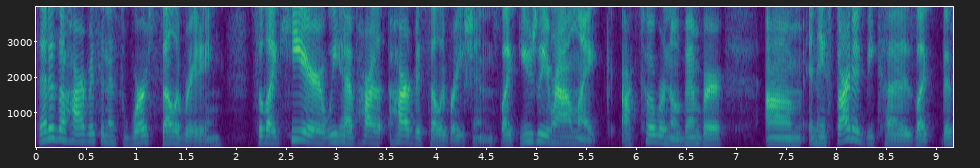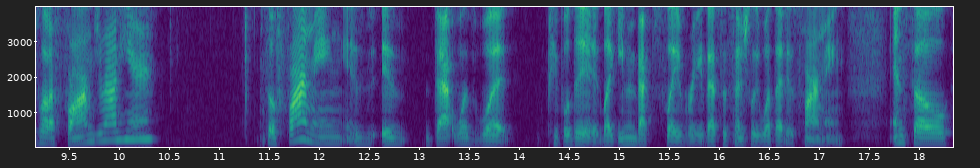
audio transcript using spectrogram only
That is a harvest and it's worth celebrating. So, like here, we have har- harvest celebrations, like usually around like October, November. Um, and they started because like there's a lot of farms around here. So farming is, is that was what people did, like even back to slavery. That's essentially what that is farming. And so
